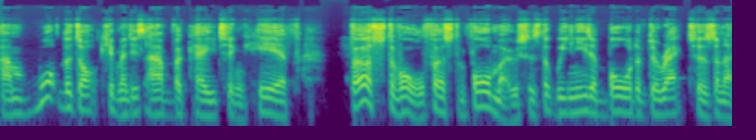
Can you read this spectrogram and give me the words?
and what the document is advocating here first of all, first and foremost, is that we need a board of directors and a,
